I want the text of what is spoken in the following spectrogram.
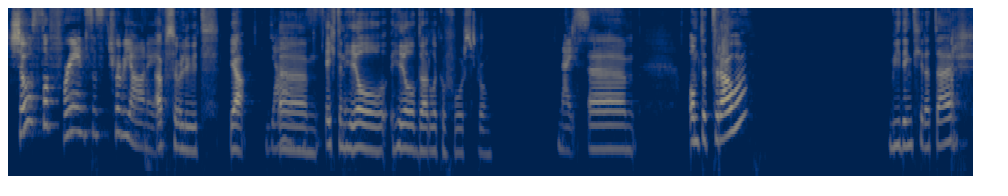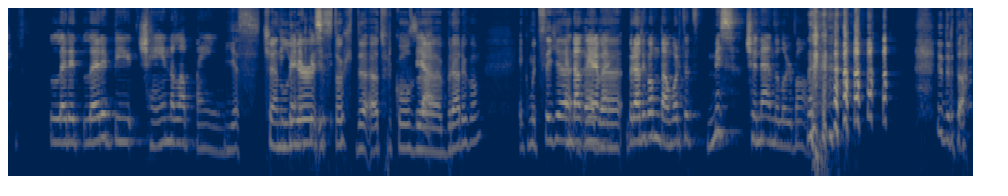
Joseph Francis Tribbiani. Absoluut. Ja, ja. ehm, echt een heel, heel duidelijke voorsprong. nice. Ehm, om te trouwen, wie denk je dat daar? Let, it, let it be Chandler Bing. Yes, Chandelier is toch de uitverkozen Ja. bruidegom. Ik moet zeggen, En bij nee, de- bruidegom, dan wordt het Miss Chandler Bing. Inderdaad.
